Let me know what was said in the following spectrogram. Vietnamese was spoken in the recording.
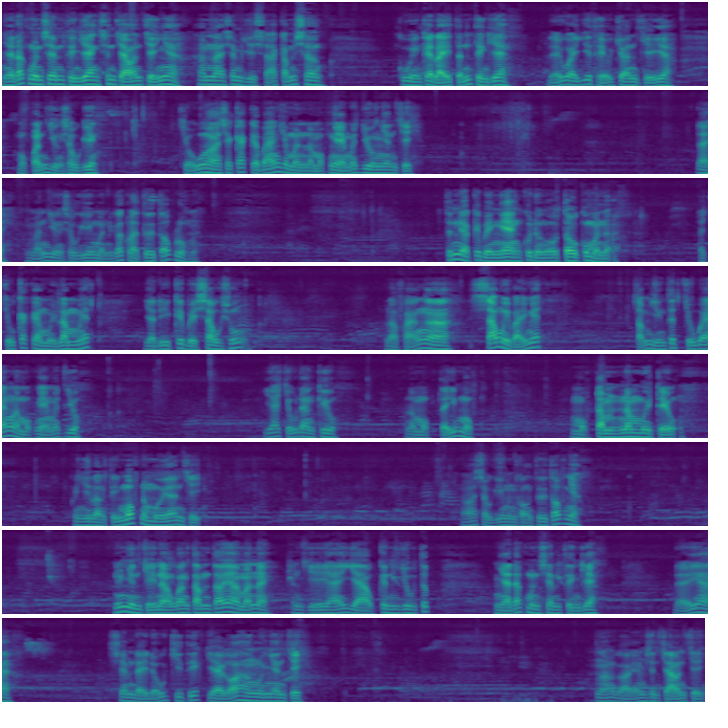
Nhà đất Minh Xem Tiền Giang xin chào anh chị nha. Hôm nay xem về xã Cẩm Sơn của huyện Cây Lậy tỉnh Tiền Giang để quay giới thiệu cho anh chị à, một mảnh vườn sầu riêng. Chủ à, sẽ cắt cây bán cho mình là 1.000 mét vuông nha anh chị. Đây, mảnh vườn sầu riêng mình rất là tươi tốt luôn. nè. Tính ra cái bề ngang của đường ô tô của mình à, là chủ cắt ra 15 mét và đi cái bề sâu xuống là khoảng 67 mét. Tổng diện tích chủ bán là 1.000 mét vuông giá chủ đang kêu là 1 tỷ một 150 triệu. Coi như là tỷ mốt 50 á, anh chị. Đó, sầu riêng mình còn tươi tốt nha. Nếu như anh chị nào quan tâm tới à, mảnh này, anh chị hãy vào kênh youtube nhà đất Minh xem Tiền Giang để à, xem đầy đủ chi tiết và rõ hơn luôn nha, anh chị. Nó rồi, em xin chào anh chị.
